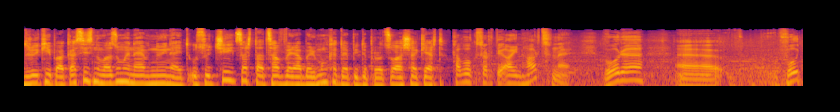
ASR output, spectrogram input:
Դրույքի պակասից նվազում է նաև նույն այդ ուսուցչի սրտացավ վերաբերմունքը դեպի դպրոցու աշակերտ։ Թավոք սրտի այն հարցն է, որը ոչ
